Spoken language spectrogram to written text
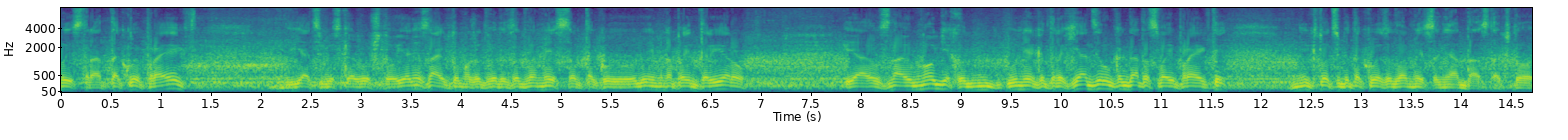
быстро. Такой проект, я тебе скажу, что я не знаю, кто может выдать за два месяца такую, ну, именно по интерьеру. Я знаю многих, у некоторых я делал когда-то свои проекты. Никто тебе такое за два месяца не отдаст, так что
